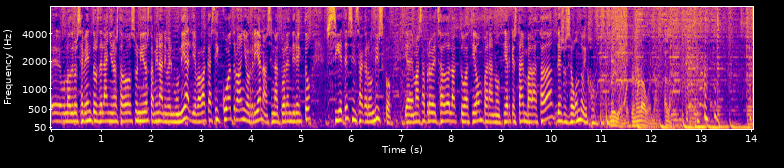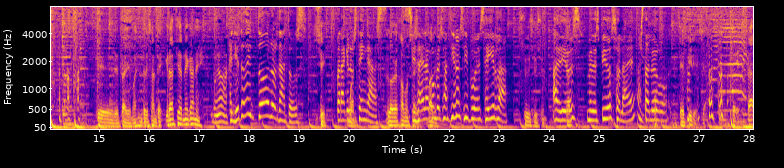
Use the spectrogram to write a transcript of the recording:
eh, uno de los eventos del año en Estados Unidos, también a nivel mundial. Llevaba casi cuatro años Rihanna sin actuar en directo, siete sin sacar un disco. Y además ha aprovechado la actuación para anunciar que está embarazada de su segundo hijo. Muy bien, pues enhorabuena. Hala. Detalle más interesante. Gracias, Necane. Bueno, Ángel, yo te doy todos los datos Sí. para que Bueno, los tengas. Lo dejamos Si ahí. sale la Vale. conversación así puedes seguirla. Sí, sí, sí. Adiós, me despido sola, ¿eh? Hasta luego. Te tires ya.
